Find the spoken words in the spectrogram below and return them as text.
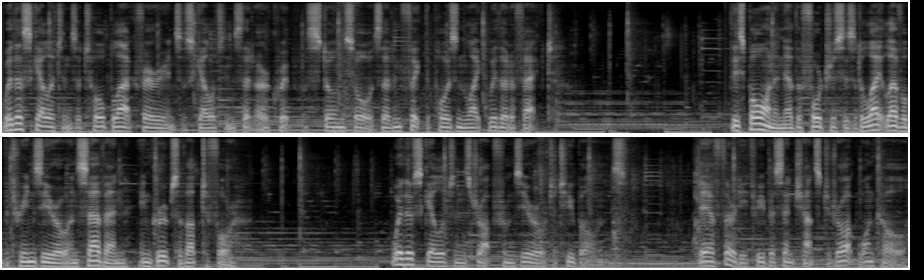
Wither skeletons are tall black variants of skeletons that are equipped with stone swords that inflict the poison-like wither effect. They spawn in nether fortresses at a light level between 0 and 7 in groups of up to 4. Wither skeletons drop from 0 to 2 bones, they have 33% chance to drop one coal,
